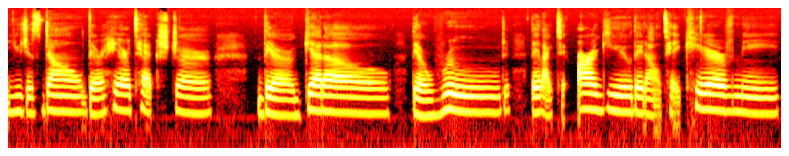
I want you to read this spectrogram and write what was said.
you just don't. Their hair texture, they're ghetto, they're rude, they like to argue, they don't take care of me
